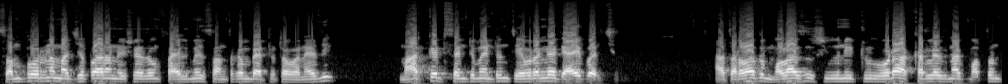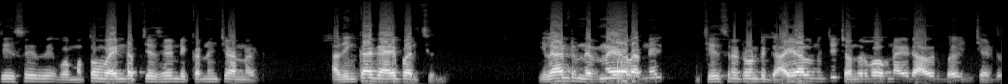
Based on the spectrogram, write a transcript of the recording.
సంపూర్ణ మద్యపాన నిషేధం ఫైల్ మీద సంతకం పెట్టడం అనేది మార్కెట్ సెంటిమెంట్ని తీవ్రంగా గాయపరిచింది. ఆ తర్వాత మొలాసిస్ యూనిట్లు కూడా అక్కర్లేదు నాకు మొత్తం తీసేది మొత్తం వైండప్ చేసేయండి ఇక్కడి నుంచి అన్నాడు. అది ఇంకా గాయపరిచింది. ఇలాంటి నిర్ణయాలన్నీ చేసినటువంటి గాయాల నుంచి చంద్రబాబు నాయుడు ఆవిర్భవించాడు.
